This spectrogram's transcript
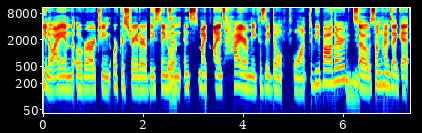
you know, I am the overarching orchestrator of these things Sure. and, and my clients hire me because they don't want to be bothered. Mhm. So sometimes I get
